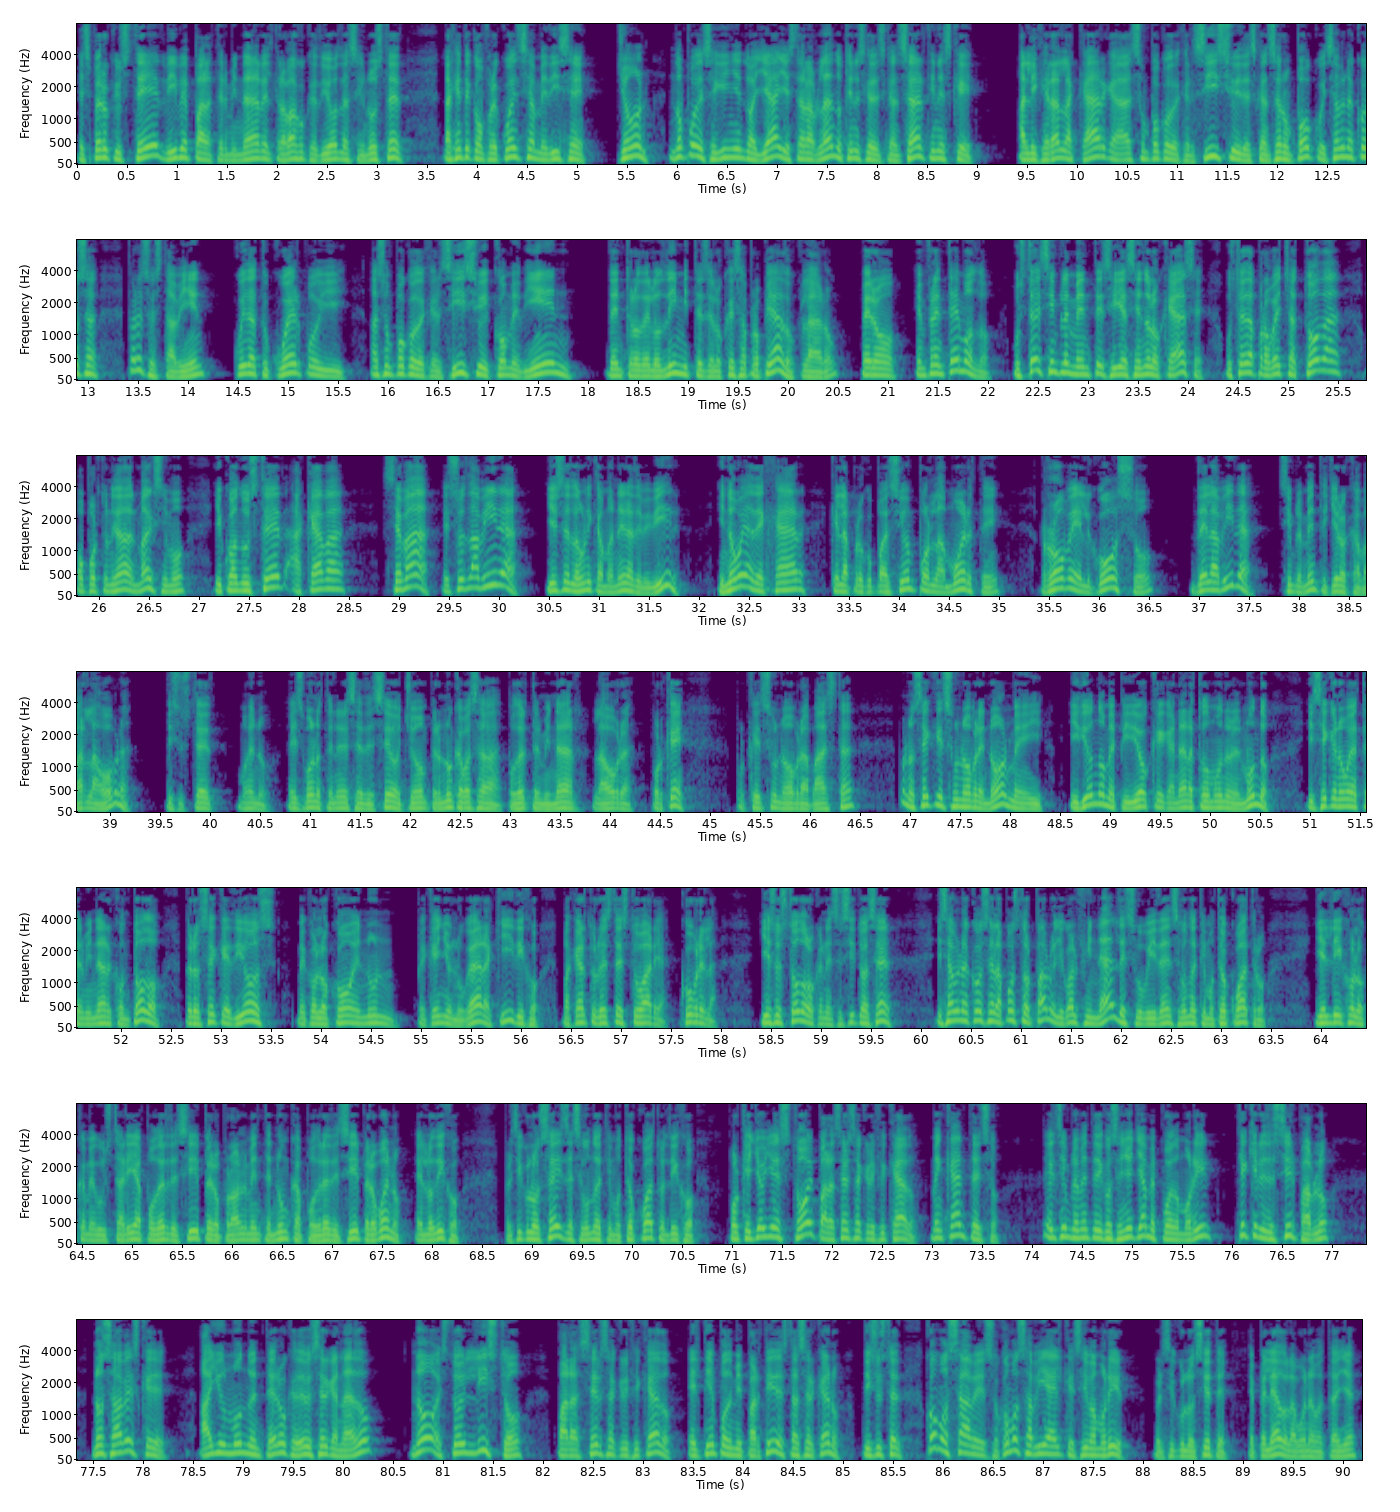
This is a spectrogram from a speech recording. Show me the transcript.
Espero que usted vive para terminar el trabajo que Dios le asignó a usted. La gente con frecuencia me dice, John, no puedes seguir yendo allá y estar hablando, tienes que descansar, tienes que aligerar la carga, haz un poco de ejercicio y descansar un poco. Y sabe una cosa, pero eso está bien cuida tu cuerpo y haz un poco de ejercicio y come bien dentro de los límites de lo que es apropiado, claro. Pero enfrentémoslo. Usted simplemente sigue haciendo lo que hace. Usted aprovecha toda oportunidad al máximo y cuando usted acaba, se va. Eso es la vida. Y esa es la única manera de vivir. Y no voy a dejar que la preocupación por la muerte robe el gozo de la vida. Simplemente quiero acabar la obra. Dice usted, bueno, es bueno tener ese deseo, John, pero nunca vas a poder terminar la obra. ¿Por qué? Porque es una obra vasta. Bueno, sé que es una obra enorme y, y Dios no me pidió que ganara todo el mundo en el mundo. Y sé que no voy a terminar con todo, pero sé que Dios me colocó en un pequeño lugar aquí y dijo, MacArthur, esta es tu área, cúbrela. Y eso es todo lo que necesito hacer. Y sabe una cosa, el apóstol Pablo llegó al final de su vida en 2 Timoteo 4, y él dijo lo que me gustaría poder decir, pero probablemente nunca podré decir, pero bueno, él lo dijo. Versículo 6 de 2 Timoteo 4, él dijo, porque yo ya estoy para ser sacrificado. Me encanta eso. Él simplemente dijo, Señor, ya me puedo morir. ¿Qué quieres decir, Pablo? ¿No sabes que hay un mundo entero que debe ser ganado? No, estoy listo para ser sacrificado. El tiempo de mi partida está cercano. Dice usted, ¿cómo sabe eso? ¿Cómo sabía él que se iba a morir? Versículo 7. He peleado la buena batalla.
